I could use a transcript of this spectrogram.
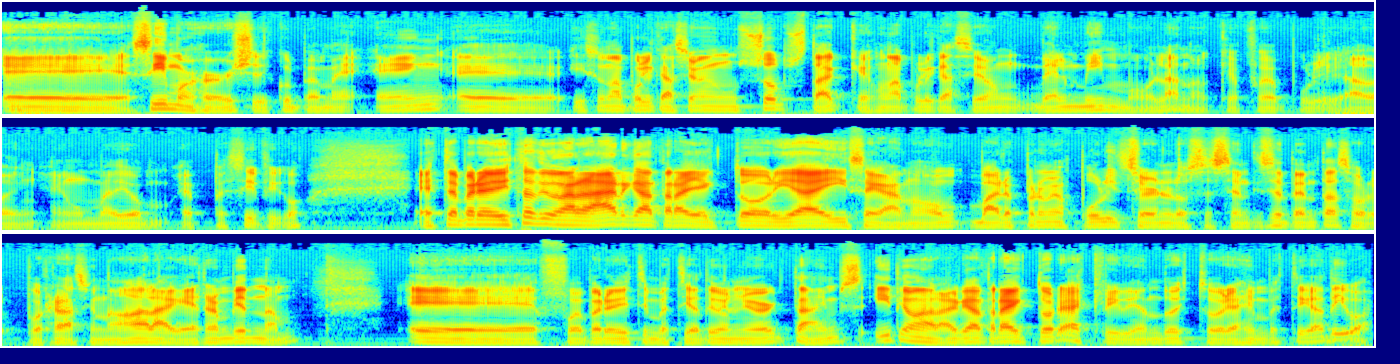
eh, Seymour Hirsch, discúlpeme, eh, hizo una publicación en un Substack, que es una publicación del mismo. No, que fue publicado en, un medio específico. Este periodista tiene una larga trayectoria y se ganó varios premios Pulitzer en los 60 y 70 sobre, pues, relacionados a la guerra en Vietnam. fue periodista investigativo en el New York Times y tiene una larga trayectoria escribiendo historias investigativas.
